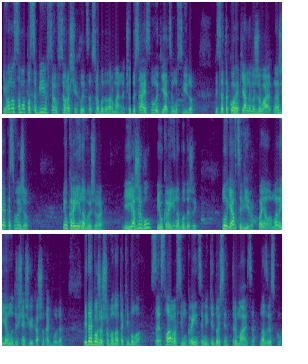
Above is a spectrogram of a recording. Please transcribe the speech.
І воно само по собі все, все розчехлиться, все буде нормально. Чудеса існують, я цьому свідок. Після такого, як я не виживаю. Ну я ж якось вижив. І Україна виживе. І я живу, і Україна буде жити. Ну, я в це вірю, Поняла? У мене є внутрішня чуйка, що так буде. І дай Боже, щоб воно так і було. Все, слава всім українцям, які досі тримаються на зв'язку.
